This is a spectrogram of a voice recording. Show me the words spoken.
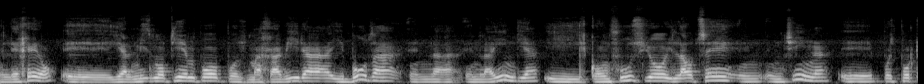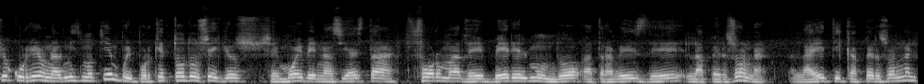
el Egeo eh, y al mismo tiempo, pues Mahavira y Buda en la, en la India y Confucio y Lao Tse en, en China, pues ¿por qué ocurrieron al mismo tiempo y por qué todos ellos se mueven hacia esta forma de ver el mundo a través de la persona? la ética personal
